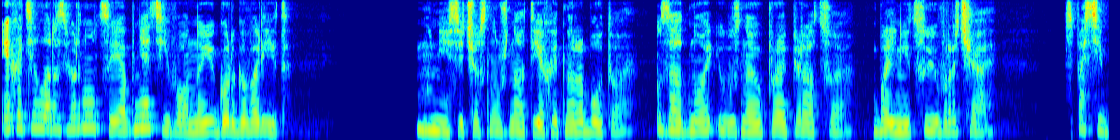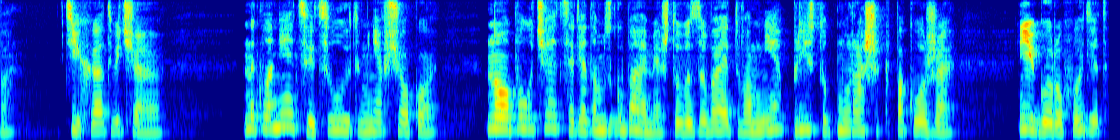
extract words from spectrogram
Я хотела развернуться и обнять его, но Егор говорит. «Мне сейчас нужно отъехать на работу. Заодно и узнаю про операцию, больницу и врача. «Спасибо». Тихо отвечаю. Наклоняется и целует меня в щеку. Но получается рядом с губами, что вызывает во мне приступ мурашек по коже. Егор уходит,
